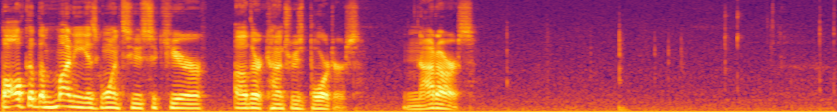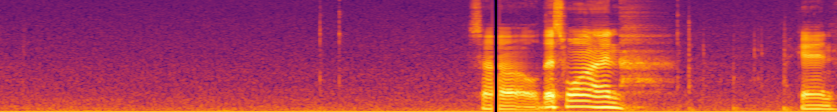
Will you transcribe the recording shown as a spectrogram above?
bulk of the money is going to secure other countries' borders, not ours. So this one, again,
